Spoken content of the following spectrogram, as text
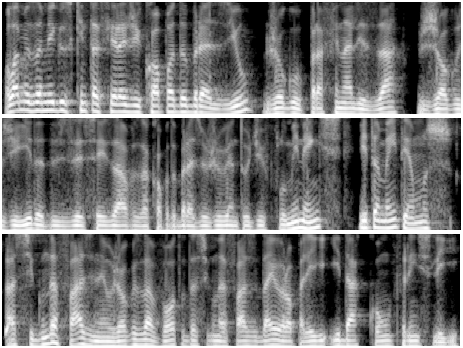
Olá, meus amigos. Quinta-feira de Copa do Brasil, jogo para finalizar os jogos de ida dos 16 avos da Copa do Brasil, Juventude e Fluminense. E também temos a segunda fase, né? Os jogos da volta da segunda fase da Europa League e da Conference League.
